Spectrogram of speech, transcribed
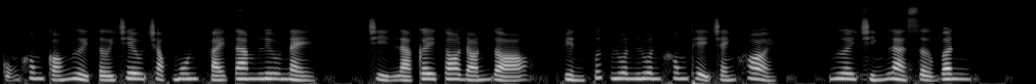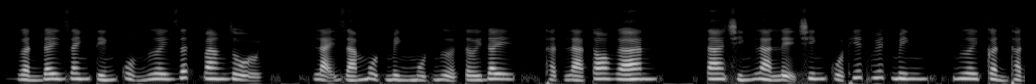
cũng không có người tới trêu chọc môn phái tam lưu này. Chỉ là cây to đón gió, phiền phức luôn luôn không thể tránh khỏi. Ngươi chính là Sở Vân. Gần đây danh tiếng của ngươi rất vang dội, lại dám một mình một ngửa tới đây, thật là to gan. Ta chính là lệ trinh của thiết huyết minh, ngươi cẩn thận,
